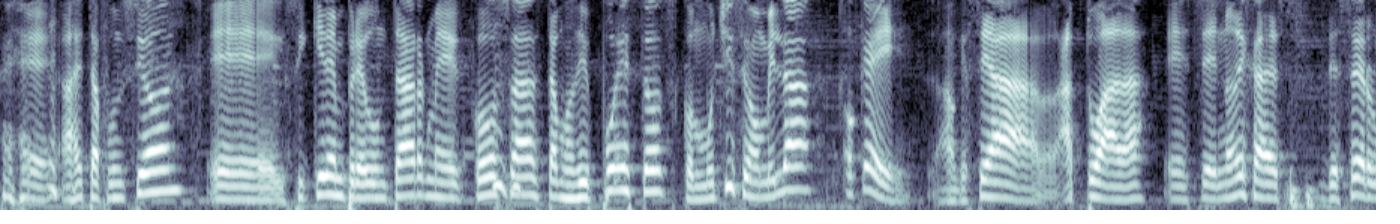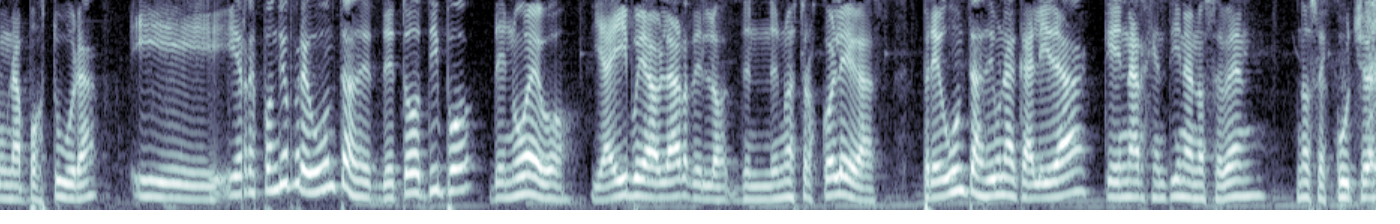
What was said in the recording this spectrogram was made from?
a esta función. Eh, si quieren preguntarme cosas, estamos dispuestos, con muchísima humildad. Ok, aunque sea actuada, este, no deja de, ser una postura. Y, y respondió preguntas de, de todo tipo, de nuevo. Y ahí voy a hablar de, los, de, de nuestros colegas. Preguntas de una calidad que en Argentina no se ven, no se escuchan.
